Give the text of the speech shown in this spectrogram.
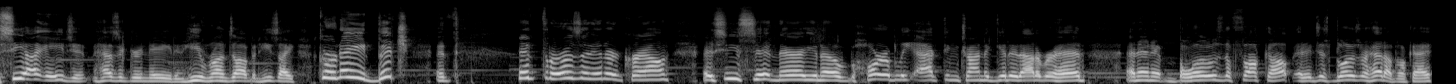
CIA agent has a grenade and he runs up and he's like, "Grenade, bitch!" and and throws it in her crown. And she's sitting there, you know, horribly acting, trying to get it out of her head. And then it blows the fuck up and it just blows her head up, okay?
